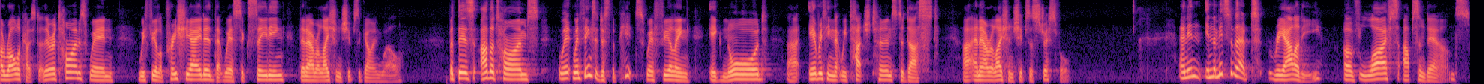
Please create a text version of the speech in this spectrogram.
a roller coaster. There are times when we feel appreciated, that we're succeeding, that our relationships are going well. But there's other times when, when things are just the pits, we're feeling ignored, uh, everything that we touch turns to dust, uh, and our relationships are stressful. And in, in the midst of that reality of life's ups and downs,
